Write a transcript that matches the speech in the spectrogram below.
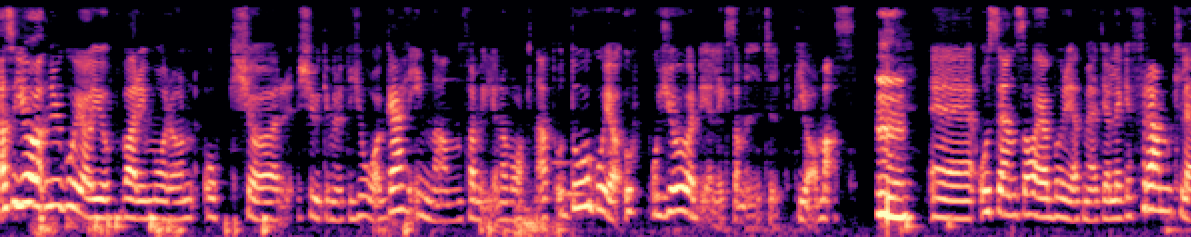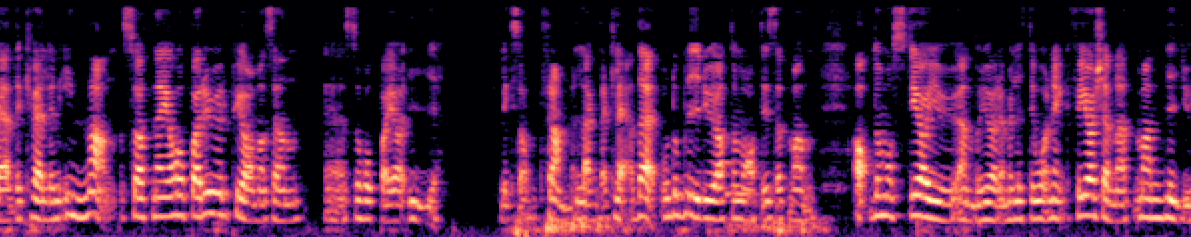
Alltså jag, nu går jag ju upp varje morgon och kör 20 minuter yoga innan familjen har vaknat. Och då går jag upp och gör det liksom i typ pyjamas. Mm. Eh, och sen så har jag börjat med att jag lägger fram kläder kvällen innan. Så att när jag hoppar ur pyjamasen eh, så hoppar jag i liksom framlagda kläder. Och då blir det ju automatiskt att man, ja då måste jag ju ändå göra mig lite i ordning. För jag känner att man blir ju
